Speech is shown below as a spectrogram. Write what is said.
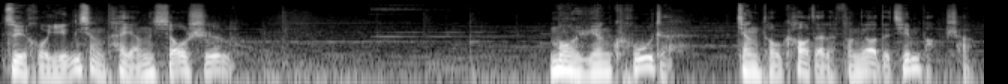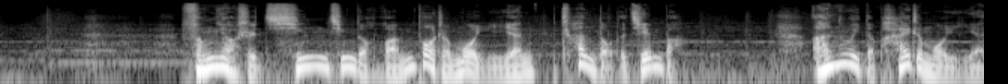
最后迎向太阳消失了。莫渊哭着将头靠在了冯耀的肩膀上。冯耀是轻轻的环抱着莫雨嫣颤抖的肩膀，安慰的拍着莫雨嫣。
